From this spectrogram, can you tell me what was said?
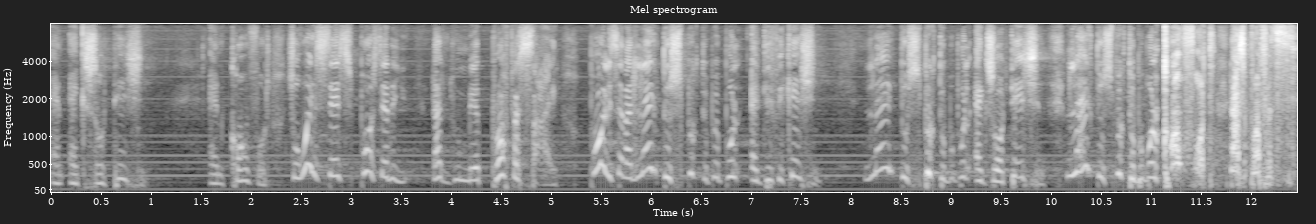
and exhortation and comfort. So when it says, Paul said that you may prophesy, Paul said that learn to speak to people edification, learn to speak to people exhortation, learn to speak to people comfort. That's prophecy.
